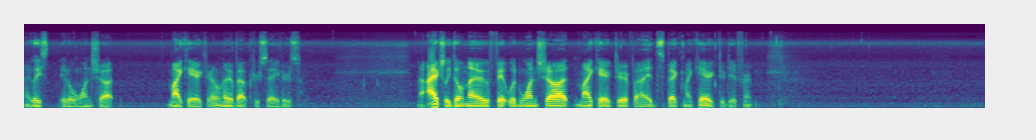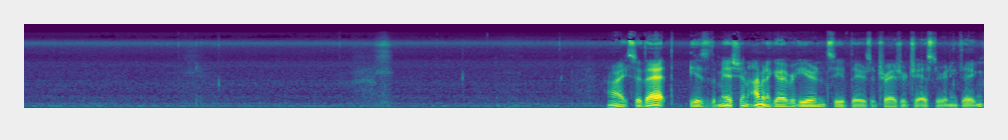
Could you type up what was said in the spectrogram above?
At least it'll one shot my character. I don't know about Crusaders. I actually don't know if it would one shot my character if I had spec my character different. Alright, so that is the mission. I'm going to go over here and see if there's a treasure chest or anything.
